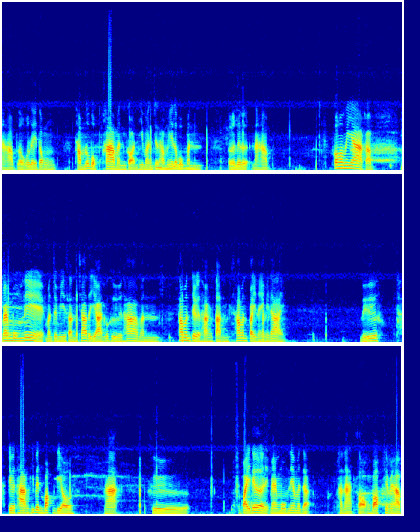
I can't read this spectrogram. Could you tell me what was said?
นะครับ เราก็เลยต้องทำระบบฆ่ามันก่อนที่มันจะทำให้ระบบมัน error นะครับ ก็ไม่ยากครับ แมงมุมนี่มันจะมีสัญชาตญาณก็คือถ้ามัน ถ้ามันเจอทางตัน ถ้ามันไปไหนไม่ได้ หรือเจอทางที่เป็นบล็อกเดียวนะฮะคือ spider แมงมุมเนี่ยมันจะขนาดสองบล็อกใช่ไหมครับ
